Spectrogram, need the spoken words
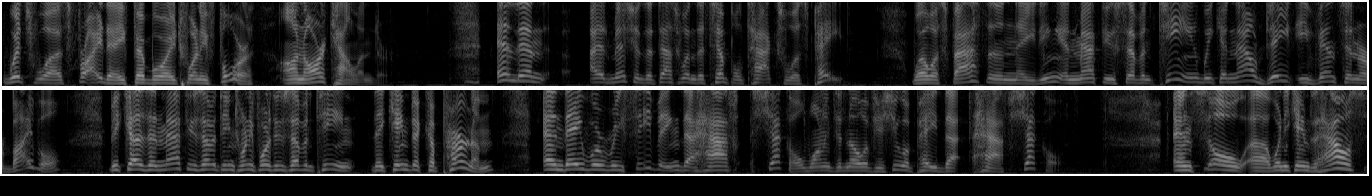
which was Friday, February 24th on our calendar. And then I had mentioned that that's when the temple tax was paid. Well, what's fascinating in Matthew 17, we can now date events in our Bible because in Matthew 17, 24 through 17, they came to Capernaum and they were receiving the half shekel, wanting to know if Yeshua paid that half shekel. And so uh, when he came to the house,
